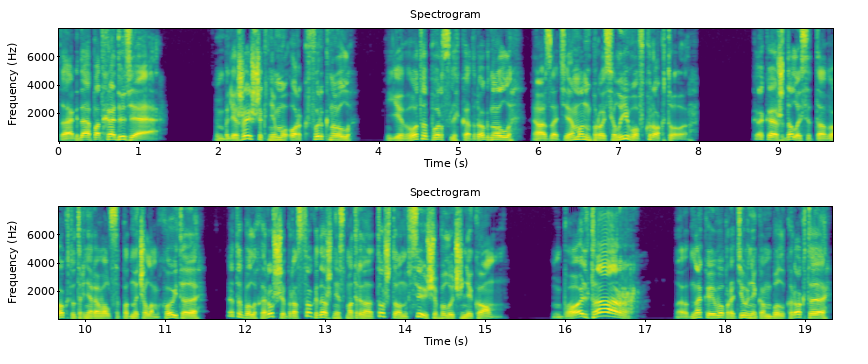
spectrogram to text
Тогда подходите. Ближайший к нему орк фыркнул, его топор слегка дрогнул, а затем он бросил его в Крокту. Как и ожидалось от того, кто тренировался под началом Хойта, это был хороший бросок, даже несмотря на то, что он все еще был учеником. «Больтар!» Однако его противником был Крокта,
